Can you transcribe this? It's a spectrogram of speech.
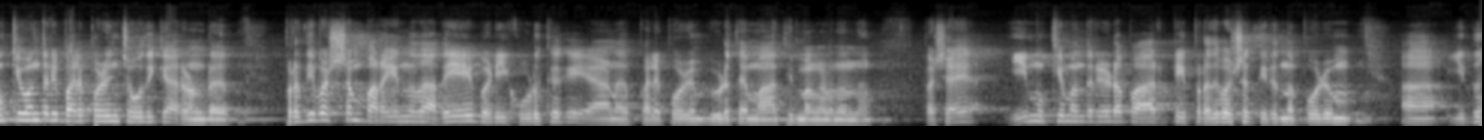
മുഖ്യമന്ത്രി പലപ്പോഴും ചോദിക്കാറുണ്ട് പ്രതിപക്ഷം പറയുന്നത് അതേപടി കൊടുക്കുകയാണ് പലപ്പോഴും ഇവിടുത്തെ മാധ്യമങ്ങളിൽ നിന്ന്. പക്ഷേ ഈ മുഖ്യമന്ത്രിയുടെ പാർട്ടി പ്രതിപക്ഷത്തിരുന്നപ്പോഴും ഇത്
